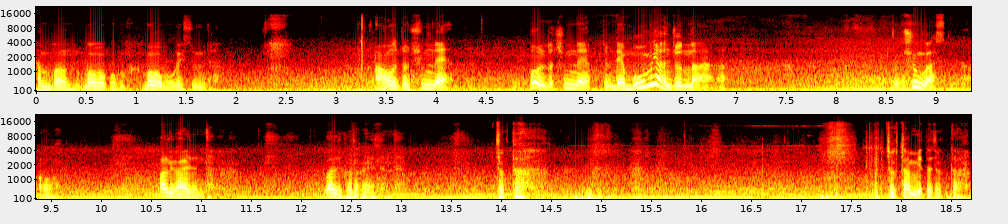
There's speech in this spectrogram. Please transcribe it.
한번 먹어보, 먹어보겠습니다. 아우 좀 춥네. 오늘도 춥네요. 좀 내 몸이 안 좋나 좀 추운 것 같습니다. 어우, 빨리 가야 된다. 빨리 걸어가야 된다. 적다. 적타입니다 적타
